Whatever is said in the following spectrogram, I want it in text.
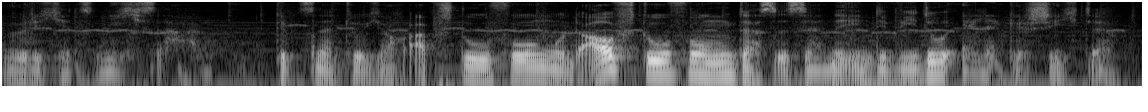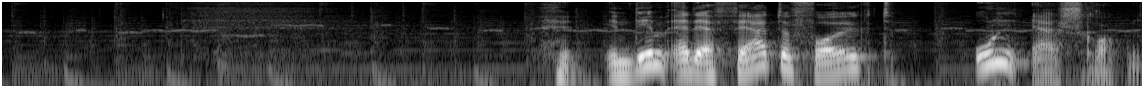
würde ich jetzt nicht sagen. Gibt es natürlich auch Abstufungen und Aufstufungen, das ist ja eine individuelle Geschichte indem er der Fährte folgt, unerschrocken.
